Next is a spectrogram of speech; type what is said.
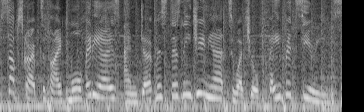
Subscribe to find more videos and don't miss Disney Junior to watch your favorite series.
